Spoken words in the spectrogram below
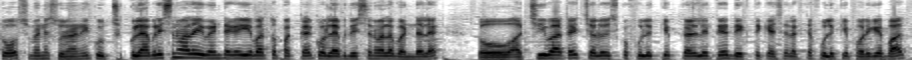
टूऑप्स मैंने सुना नहीं। कुछ कोलेब्रेशन वाला इवेंट है ये बात तो पक्का है। कोलेब्रेशन वाला बंडल है। तो अच्छी बात है। चलो इसको फुल इक्विप कर लेते हैं। देखते कैसे लगता है फुल इक्विप होने के बाद।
